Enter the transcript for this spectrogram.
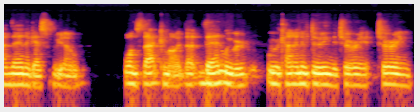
and then I guess you know once that came out, that then we were we were kind of doing the touring, touring,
